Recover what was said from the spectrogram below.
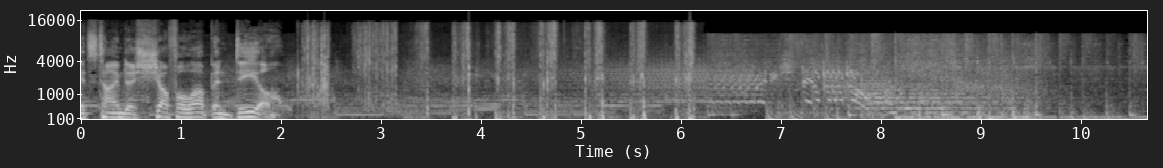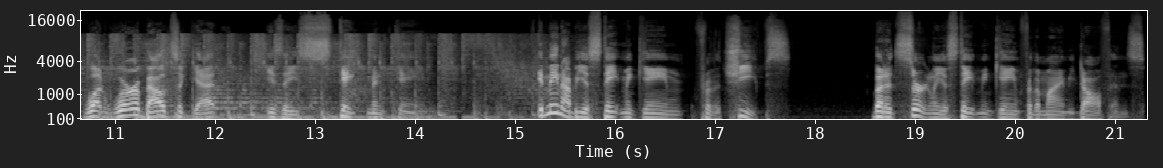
It's time to shuffle up and deal. What we're about to get is a statement game. It may not be a statement game for the Chiefs, but it's certainly a statement game for the Miami Dolphins.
